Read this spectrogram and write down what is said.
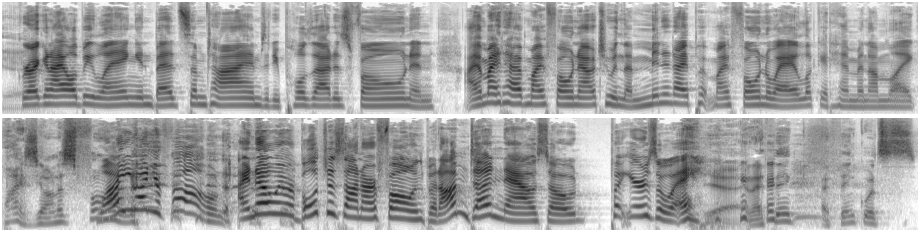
Yeah. Greg and I will be laying in bed sometimes and he pulls out his phone and I might have my phone out too. And the minute I put my phone away, I look at him and I'm like, Why is he on his phone? Why are you on your phone? I know we were both just on our phones, but I'm done now. So put yours away. Yeah. And I think, I think what's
